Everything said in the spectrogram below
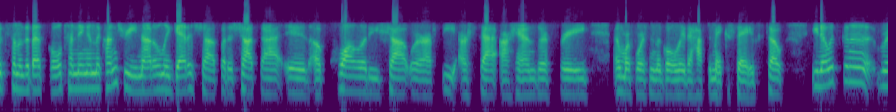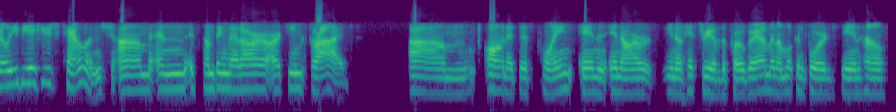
with some of the best goaltending in the country, not only get a shot, but a shot that is a quality shot where our feet are set, our hands are free, and we're forcing the goalie to have to make a save. So you know it's going to really be a huge challenge, um, and it's something that our our team thrives um, on at this point in in our you know history of the program, and I'm looking forward to seeing how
